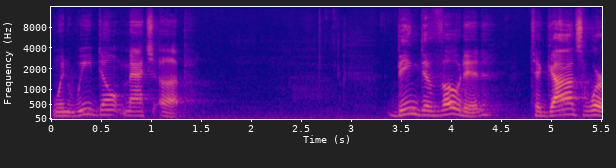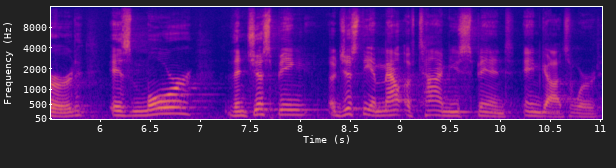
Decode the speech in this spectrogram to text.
when we don't match up. Being devoted to God's Word is more than just being just the amount of time you spend in God's Word.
